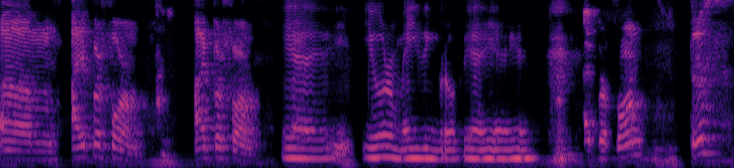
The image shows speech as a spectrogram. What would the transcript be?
um I perform I perform Ya, you're amazing bro. Ya ya ya. I perform terus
